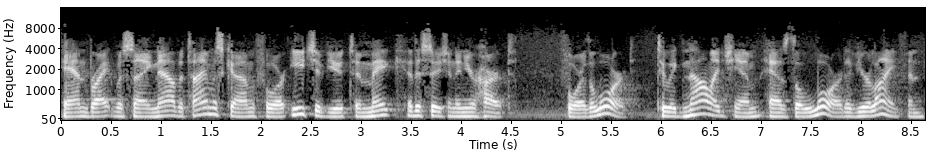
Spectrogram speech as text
and Bright was saying, Now the time has come for each of you to make a decision in your heart for the Lord, to acknowledge Him as the Lord of your life. And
